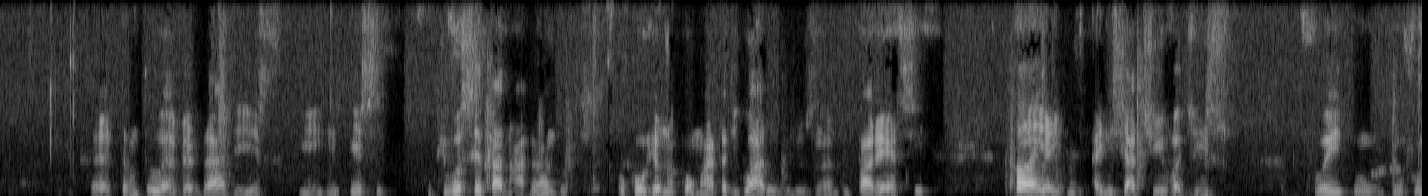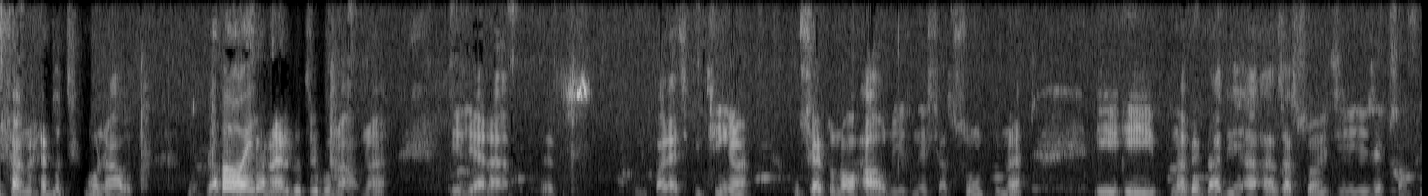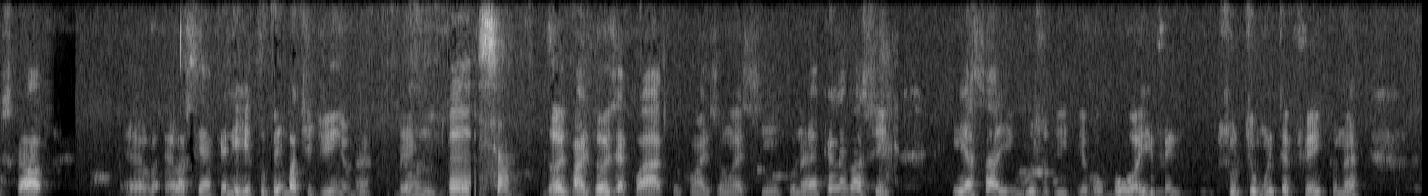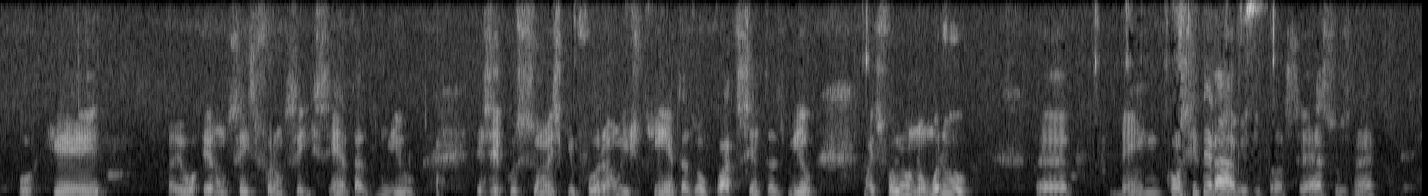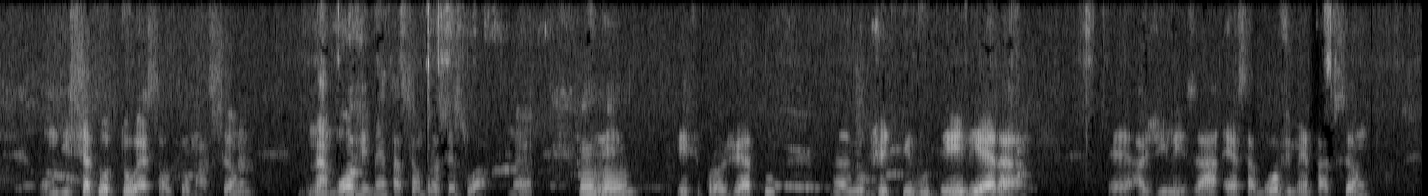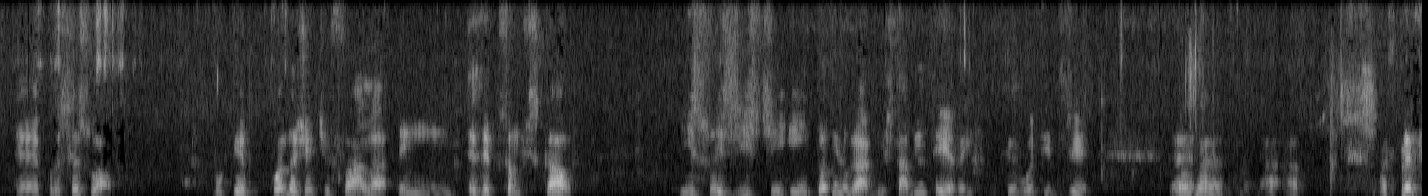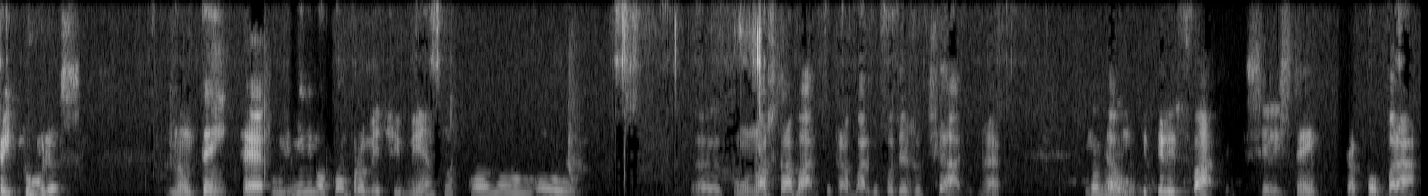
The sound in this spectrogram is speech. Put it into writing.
É, tanto é verdade isso que esse o que você está narrando ocorreu na comarca de Guarulhos, né? Me parece. Foi. E a, a iniciativa disso foi de um, de um, funcionário do tribunal, um próprio foi. funcionário do tribunal, né? Ele era, é, me parece que tinha um certo know-how nesse assunto, né? E, e, na verdade, as ações de execução fiscal, é, elas têm aquele rito bem batidinho, né? Bem. Isso. Dois mais dois é quatro, mais um é cinco, né? Aquele negocinho. E essa, o uso de, de robô aí foi, surtiu muito efeito, né? Porque eu, eu não sei se foram 600 mil execuções que foram extintas ou 400 mil, mas foi um número é, bem considerável de processos, né? onde se adotou essa automação na movimentação processual. Né? Uhum. Esse projeto, né, o objetivo dele era é, agilizar essa movimentação é, processual. Porque quando a gente fala em execução fiscal, isso existe em todo lugar, no estado inteiro, hein? eu vou te dizer. É, uhum as prefeituras não têm é, o mínimo comprometimento com o, o é, com o nosso trabalho, com o trabalho do Poder Judiciário. Né? Então, uhum. o que, que eles fazem? Se eles têm para cobrar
